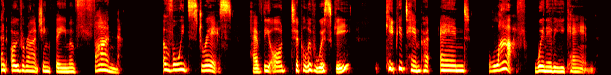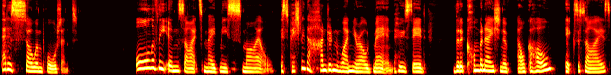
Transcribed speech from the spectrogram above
an overarching theme of fun. Avoid stress, have the odd tipple of whiskey, keep your temper and laugh whenever you can. That is so important. All of the insights made me smile, especially the 101 year old man who said that a combination of alcohol, exercise,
